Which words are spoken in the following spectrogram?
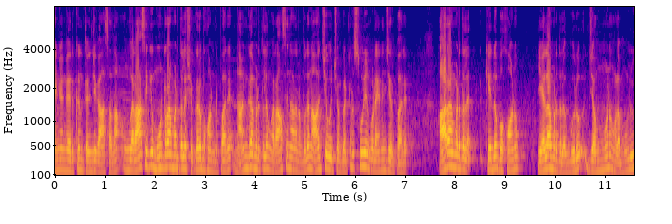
எங்கெங்கே இருக்குதுன்னு தெரிஞ்சுக்க ஆசை தான் உங்கள் ராசிக்கு மூன்றாம் இடத்துல சுக்கர பகவான் இருப்பார். நான்காம் இடத்துல உங்கள் ராசிநாதன் புதன் ஆட்சி உச்சம் பெற்று சூரியன் கூட இணைஞ்சிருப்பார். ஆறாம் இடத்துல கேது பகவானும் ஏழாம் இடத்துல குரு ஜம்முன்னு உங்களை முழு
